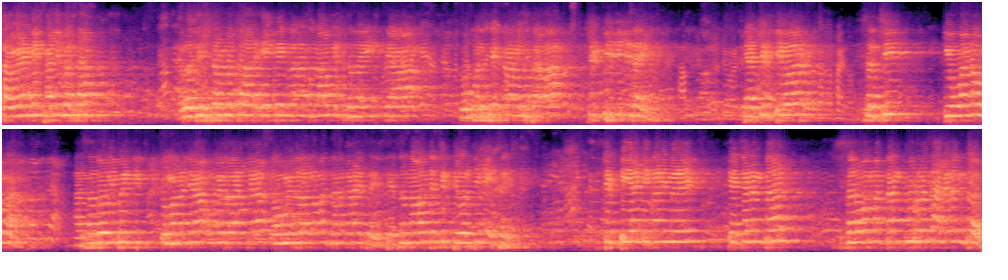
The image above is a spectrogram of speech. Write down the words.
सगळ्यांनी खाली बसा. रजिस्टरनुसार एक एक जणांचं नाव घेतलं जाईल. त्या उपस्थित चिठ्ठी दिली जाईल. त्या चिठ्ठीवर सचिन किंवा नवना असा दोन्हीपैकी तुम्हाला ज्या उमेदवाराच्या उमेदवाराला मतदान करायचंय त्याचं नाव त्या चिठ्ठीवरती घ्यायचंय. चिठ्ठी या ठिकाणी मिळेल. त्याच्यानंतर सर्व मतदान पूर्ण झाल्यानंतर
